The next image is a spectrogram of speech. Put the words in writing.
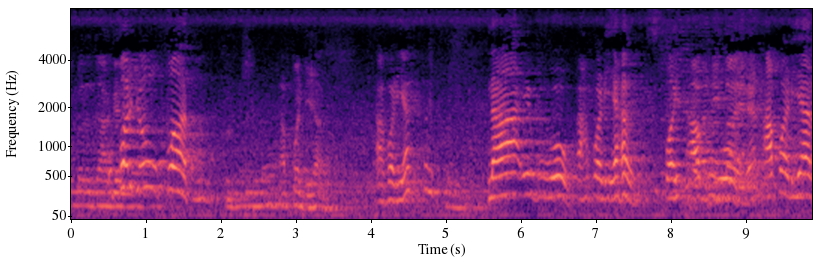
ઉપર જો ઉપર. આ પડ્યા ના એ ભૂવો. આ પડિયા આ ભૂવો. આ પડ્યા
